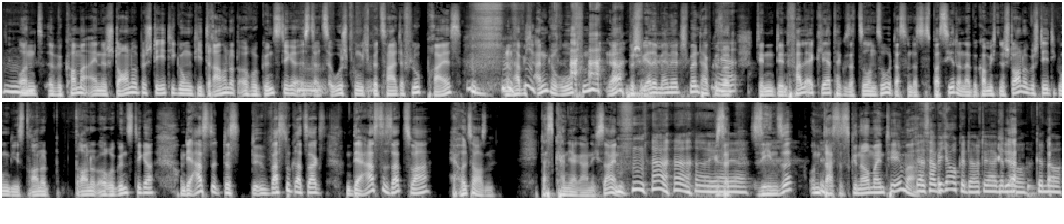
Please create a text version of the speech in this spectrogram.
Hm. und äh, bekomme eine Stornobestätigung, die 300 Euro günstiger ist hm. als der ursprünglich bezahlte Flugpreis. Und dann habe ich angerufen, ja, Beschwerdemanagement, habe gesagt, den, den Fall erklärt, habe gesagt, so und so, das und das ist passiert und da bekomme ich eine Stornobestätigung, die ist 300, 300 Euro günstiger. Und der erste, das, was du gerade sagst, der erste Satz war, Herr Holzhausen, das kann ja gar nicht sein. ja, gesagt, ja. Sehen Sie? Und das ist genau mein Thema. Das habe ich auch gedacht, ja, genau, ja. genau.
